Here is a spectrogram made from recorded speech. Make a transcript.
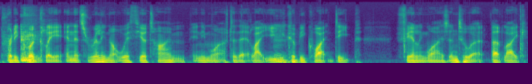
pretty quickly, and it's really not worth your time anymore after that. Like you, Hmm. you could be quite deep, feeling wise into it, but like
